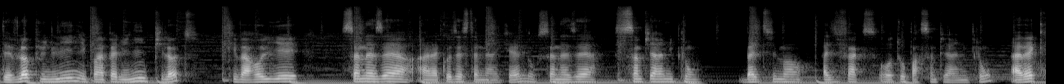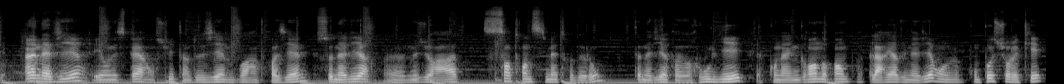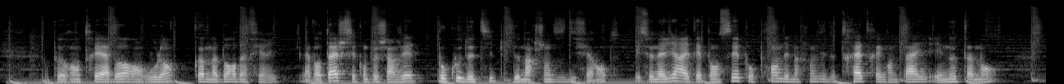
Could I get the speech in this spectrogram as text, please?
développe une ligne qu'on appelle une ligne pilote qui va relier Saint-Nazaire à la côte est américaine, donc Saint-Nazaire, Saint-Pierre-et-Miquelon, Baltimore, Halifax, retour par Saint-Pierre-et-Miquelon, avec un navire et on espère ensuite un deuxième, voire un troisième. Ce navire euh, mesurera 136 mètres de long. C'est un navire euh, roulier, c'est-à-dire qu'on a une grande rampe à l'arrière du navire, on pose sur le quai, on peut rentrer à bord en roulant comme à bord d'un ferry. L'avantage, c'est qu'on peut charger beaucoup de types de marchandises différentes. Et ce navire a été pensé pour prendre des marchandises de très très grande taille et notamment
